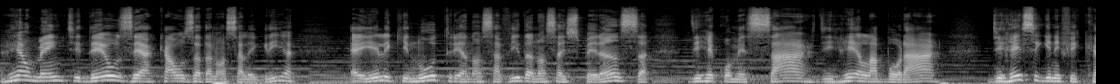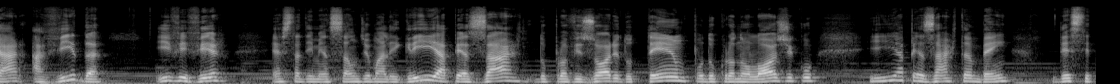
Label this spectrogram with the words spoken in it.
realmente Deus é a causa da nossa alegria? É Ele que nutre a nossa vida, a nossa esperança de recomeçar, de reelaborar, de ressignificar a vida e viver esta dimensão de uma alegria, apesar do provisório do tempo, do cronológico e apesar também desse,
